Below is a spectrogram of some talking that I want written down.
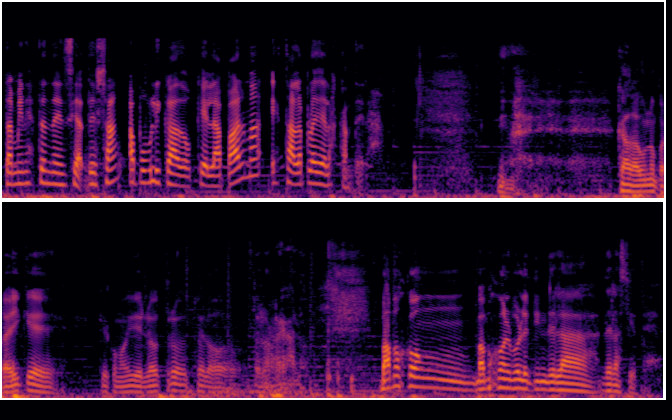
también es tendencia, The Sun publicado que La Palma está a la playa de las canteras. Cada uno por ahí que, que como dice el otro, te lo, te lo regalo. Vamos con, vamos con el boletín de, la, de las 7.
